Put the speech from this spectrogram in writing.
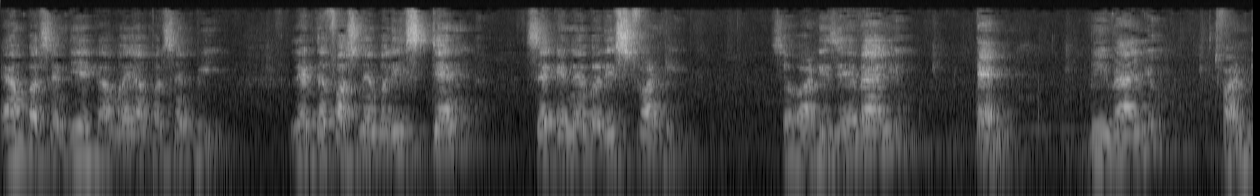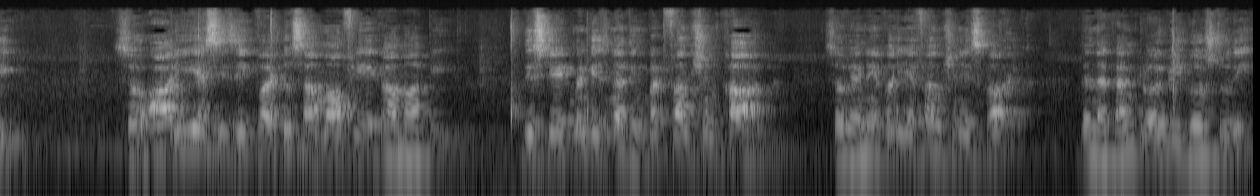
ampersand a comma ampersand b. Let the first number is 10, second number is 20. So what is a value? 10. B value 20. So res is equal to sum of a comma b. This statement is nothing but function call. So whenever a function is called, then the control will goes to the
